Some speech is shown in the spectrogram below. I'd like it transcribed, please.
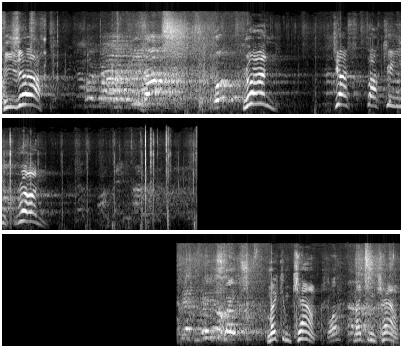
He's up! Run! Just fucking run! Make him count. What? Make him count.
